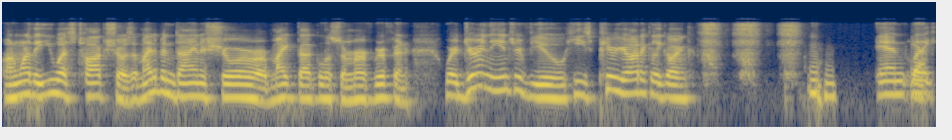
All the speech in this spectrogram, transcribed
on one of the U.S. talk shows. It might have been Dinah Shore or Mike Douglas or Merv Griffin, where during the interview he's periodically going, mm-hmm. and yeah. like,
